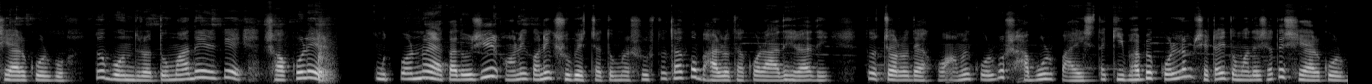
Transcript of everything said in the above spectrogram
শেয়ার করব। তো বন্ধুরা, তোমাদেরকে সকলের উৎপন্ন একাদশীর অনেক অনেক শুভেচ্ছা। তোমরা সুস্থ থাকো, ভালো থাকো, রাধে রাধে। তো চলো দেখো, আমি করব সাবুর পায়েস। তা কীভাবে করলাম সেটাই তোমাদের সাথে শেয়ার করব।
